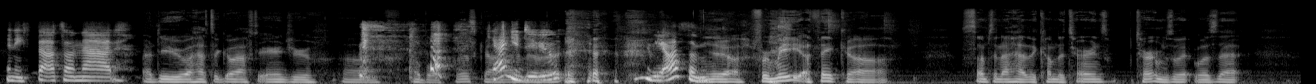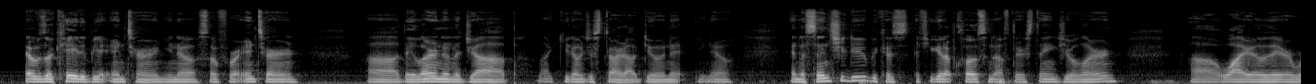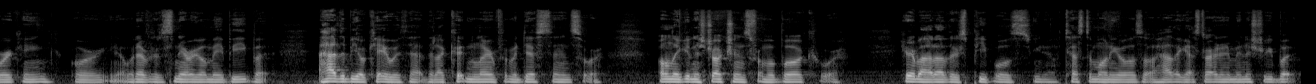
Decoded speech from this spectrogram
any thoughts on that? I do. I have to go after Andrew. Uh, oh boy, this guy. Yeah, you do. Right? It'd be awesome. Yeah, for me, I think uh, something I had to come to terms terms with was that it was okay to be an intern, you know. So for an intern, uh, they learn in a job. Like you don't just start out doing it, you know. In a sense, you do because if you get up close enough, there's things you'll learn uh, while they're working, or you know whatever the scenario may be. But I had to be okay with that. That I couldn't learn from a distance, or only get instructions from a book, or hear about others people's you know testimonials or how they got started in ministry. But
